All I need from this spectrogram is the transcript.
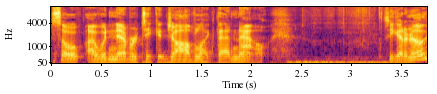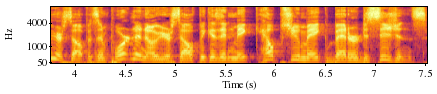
so I would never take a job like that now. So you got to know yourself. It's important to know yourself because it make helps you make better decisions.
